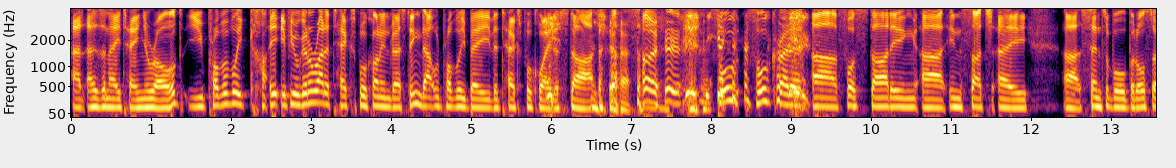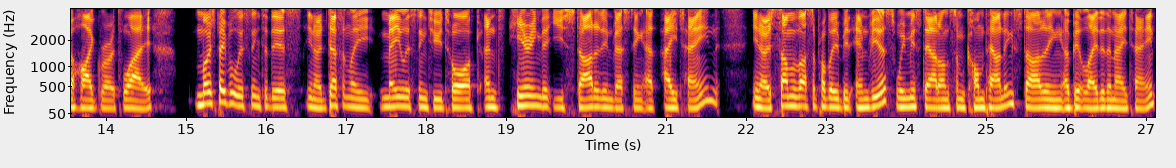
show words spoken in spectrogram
at as an 18 year old, you probably, if you were going to write a textbook on investing, that would probably be the textbook way to start. so, full, full credit uh, for starting uh, in such a uh, sensible but also high growth way. Most people listening to this, you know, definitely me listening to you talk and hearing that you started investing at 18, you know, some of us are probably a bit envious. We missed out on some compounding starting a bit later than 18.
